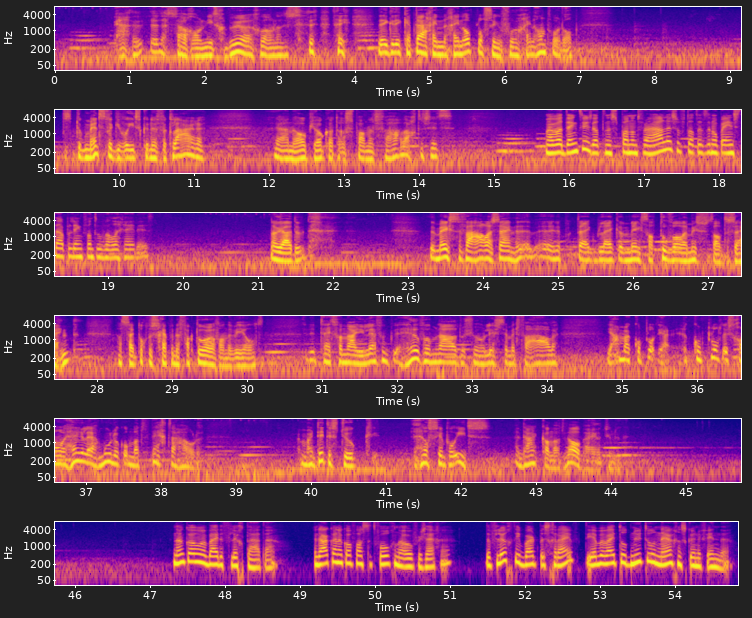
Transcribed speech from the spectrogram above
Ja, dat, dat zou gewoon niet gebeuren. Gewoon. Dat is, nee, ik, ik heb daar geen, geen oplossing voor, geen antwoord op. Het is natuurlijk menselijk, je wil iets kunnen verklaren. Ja, en dan hoop je ook dat er een spannend verhaal achter zit. Maar wat denkt u? Dat het een spannend verhaal is of dat het een opeenstapeling van toevalligheden is? Nou ja, de, meeste verhalen zijn in de praktijk blijken meestal toeval en misverstand te zijn. Dat zijn toch de scheppende factoren van de wereld. In de tijd van 9-11 heel veel benaderd door journalisten met verhalen. Ja, maar complot, ja, een complot is gewoon heel erg moeilijk om dat weg te houden. Maar dit is natuurlijk een heel simpel iets. En daar kan dat wel bij natuurlijk. Dan komen we bij de vluchtdata. En daar kan ik alvast het volgende over zeggen. De vlucht die Bart beschrijft, die hebben wij tot nu toe nergens kunnen vinden.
